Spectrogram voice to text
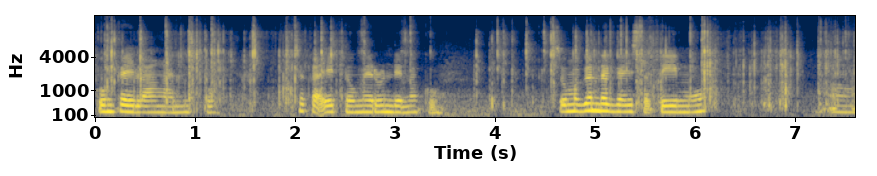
Kung kailangan ko. Tsaka ito, meron din ako. So, maganda guys sa Temo. Ah.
